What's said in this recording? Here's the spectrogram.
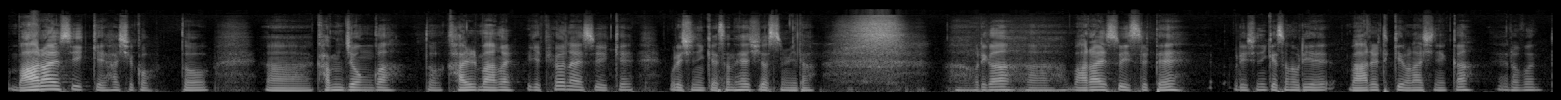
말할 수 있게 하시고 또 어, 감정과 또 갈망을 이렇게 표현할 수 있게 우리 주님께서는 해주셨습니다. 아, 우리가 아, 말할 수 있을 때 우리 주님께서는 우리의 말을 듣기 원하시니까 여러분 저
